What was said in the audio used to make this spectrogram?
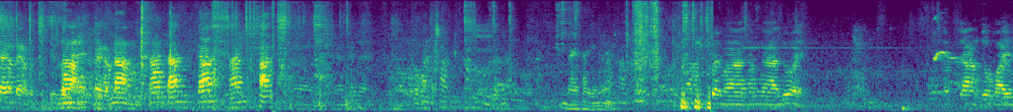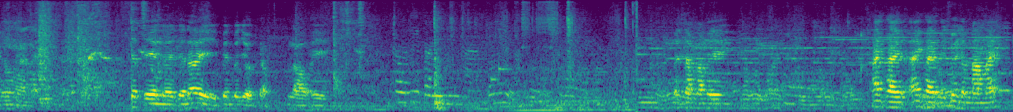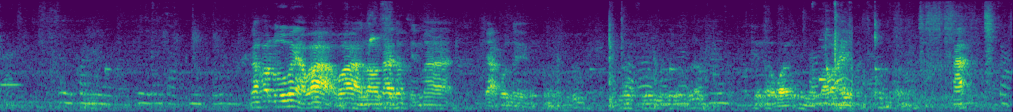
ตามตามตามตามตามตามนายถ่ายยังไงด้วยมาทำงานด้วยรับจ้างทั่วไปทำงานอะไรชัดเจนเลยจะได้เป็นประโยชน์กับเราเองเท่าที่ไปมีมาก็เห็นอยู่ไปจำนำเองให้ใครให้ใครไปช่วยจำนำไหมมีคนหนึ่งที่รู้จักมีคนหนึ่ง แล้วเขารู้ไหมอะว่าว่าเราได้ทรัพย์สินมาจากคนอื่นบอกว่าเขาเลือกให้เราให้ฮะจา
